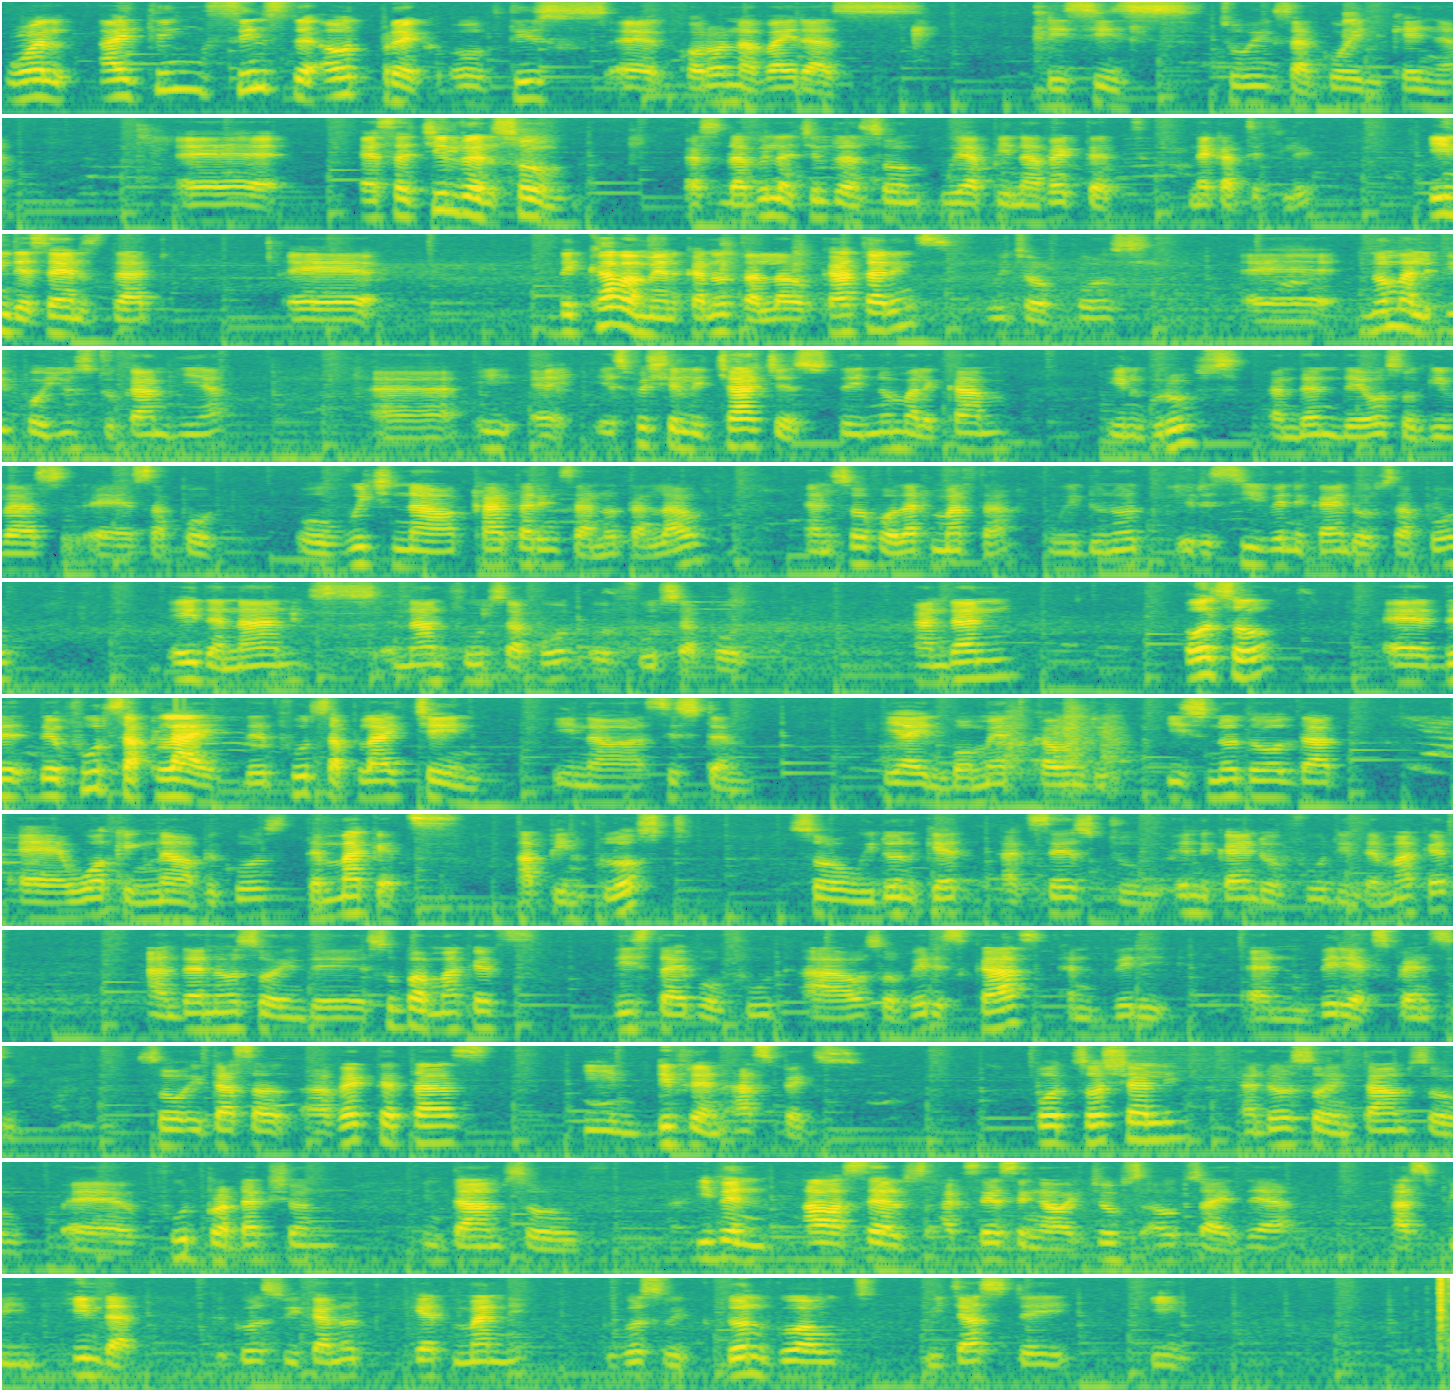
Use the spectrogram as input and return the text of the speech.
Well, I think since the outbreak of this uh, coronavirus disease two weeks ago in Kenya, uh, as a children's home, as the Villa Children's Home, we have been affected negatively in the sense that uh, the government cannot allow caterings, which of course uh, normally people used to come here, uh, especially churches. They normally come in groups and then they also give us support, of which now caterings are not allowed. And so, for that matter, we do not receive any kind of support, either non non food support or food support. And then also uh, the, the food supply, the food supply chain in our system here in Bomet County is not all that uh, working now because the markets have been closed. So we don't get access to any kind of food in the market. And then also in the supermarkets, this type of food are also very scarce and very and very expensive. So it has affected us in different aspects both socially and also in terms of uh, food production, in terms of even ourselves accessing our jobs outside there has been hindered because we cannot get money because we don't go out, we just stay in.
